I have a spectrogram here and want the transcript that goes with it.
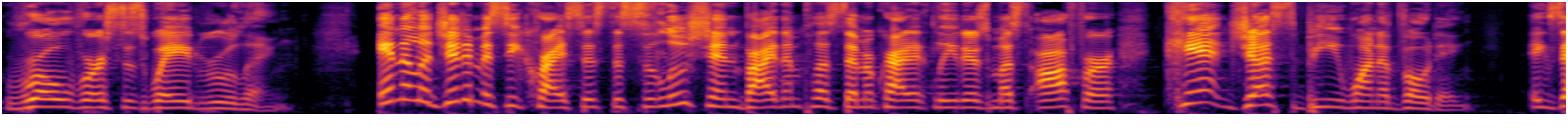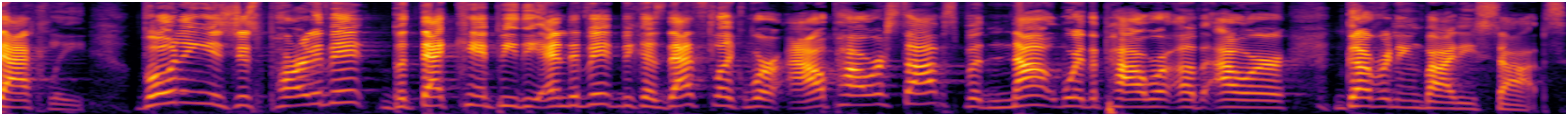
Roe versus Wade ruling. In a legitimacy crisis, the solution Biden plus Democratic leaders must offer can't just be one of voting. Exactly. Voting is just part of it, but that can't be the end of it because that's like where our power stops, but not where the power of our governing body stops.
